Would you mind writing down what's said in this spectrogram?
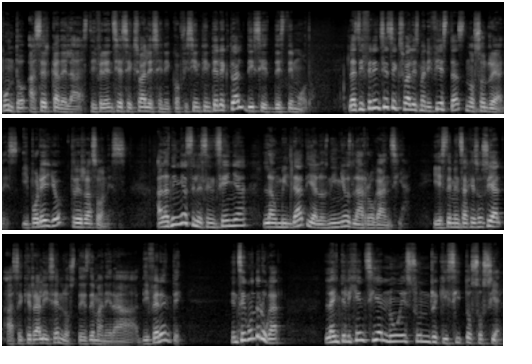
punto acerca de las diferencias sexuales en el coeficiente intelectual dice de este modo. Las diferencias sexuales manifiestas no son reales, y por ello, tres razones. A las niñas se les enseña la humildad y a los niños la arrogancia, y este mensaje social hace que realicen los test de manera diferente. En segundo lugar, la inteligencia no es un requisito social,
